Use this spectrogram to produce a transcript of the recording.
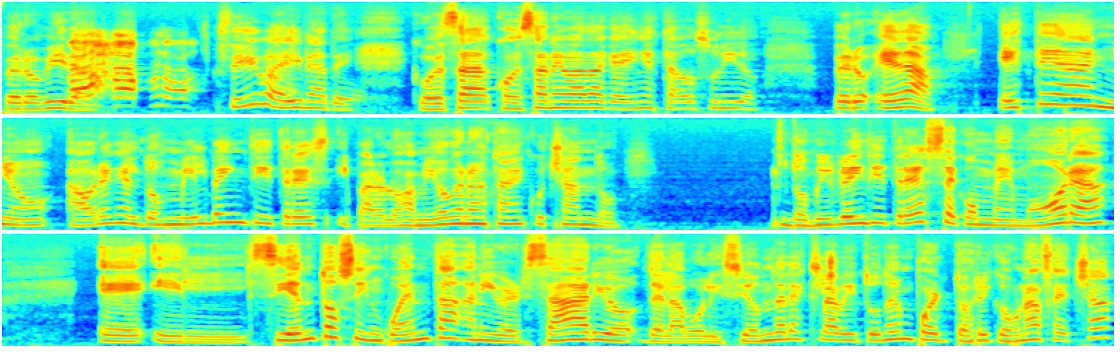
Pero mira, sí, imagínate, con esa, con esa nevada que hay en Estados Unidos. Pero Eda, este año, ahora en el 2023, y para los amigos que nos están escuchando, 2023 se conmemora eh, el 150 aniversario de la abolición de la esclavitud en Puerto Rico. Una fecha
